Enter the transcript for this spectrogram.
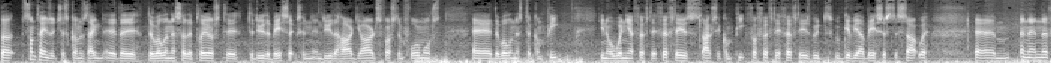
But sometimes it just comes down to the, the willingness of the players to, to do the basics and, and do the hard yards first and foremost. Uh, the willingness to compete. You know, win your 50 50s, actually compete for 50 50s would, would give you a basis to start with. Um, and then the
